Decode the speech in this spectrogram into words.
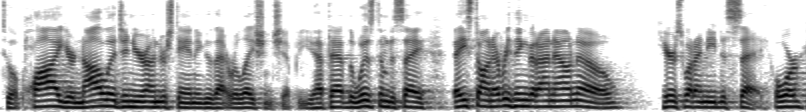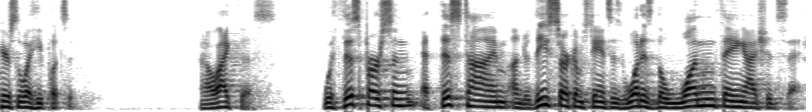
to apply your knowledge and your understanding to that relationship. You have to have the wisdom to say, based on everything that I now know, here's what I need to say. Or here's the way he puts it. And I like this. With this person, at this time, under these circumstances, what is the one thing I should say?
